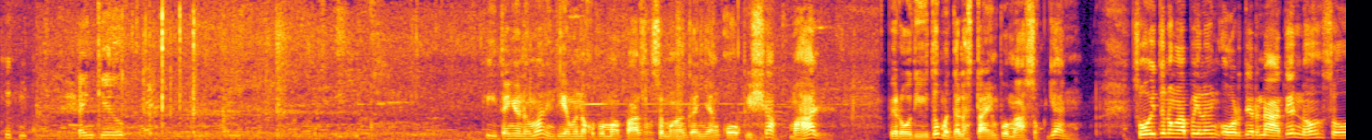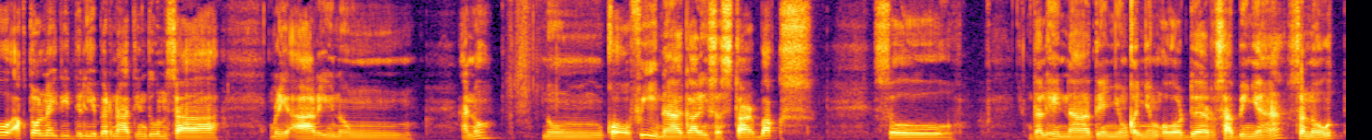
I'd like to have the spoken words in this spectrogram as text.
Thank you. Kita nyo naman, hindi naman ako pumapasok sa mga ganyang coffee shop. Mahal. Pero dito, madalas tayong pumasok dyan. So ito na nga pa yung order natin, no? So actual na i-deliver natin dun sa may-ari nung ano, nung coffee na galing sa Starbucks. So, dalhin natin yung kanyang order. Sabi niya sa note,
